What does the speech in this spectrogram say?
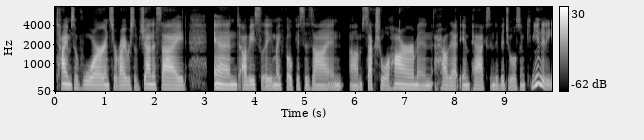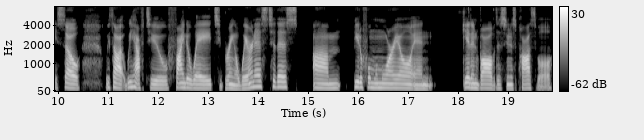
times of war and survivors of genocide and obviously my focus is on um, sexual harm and how that impacts individuals and communities. So we thought we have to find a way to bring awareness to this um, beautiful memorial and get involved as soon as possible.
